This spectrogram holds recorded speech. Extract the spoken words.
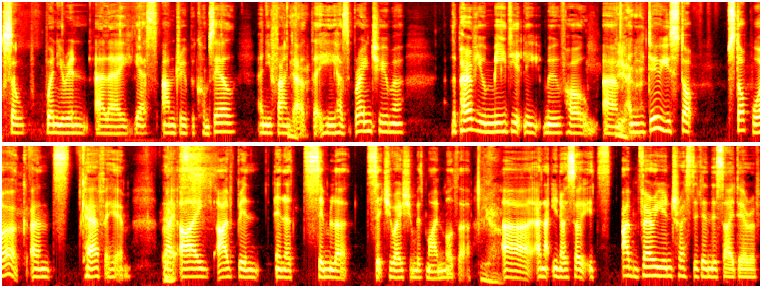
So when you're in LA, yes, Andrew becomes ill, and you find Yeah. out that he has a brain tumor the pair of you immediately move home, um, Yeah. and you do you stop stop work and care for him. Like Yes. I I've been in a similar situation with my mother, Yeah. uh, and you know, so it's I'm very interested in this idea of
